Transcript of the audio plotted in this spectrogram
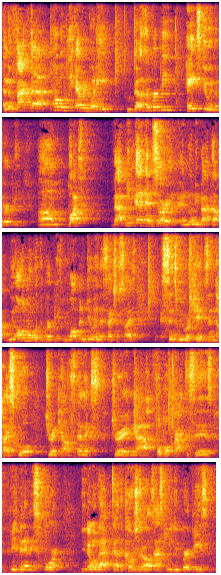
And the fact that probably everybody who does the burpee hates doing the burpee. Um, but that being, and, and, sorry, and let me back up. We all know what the burpee is. We've all been doing this exercise since we were kids in high school, during calisthenics, during uh, football practices. If you've been in any sport, you know that uh, the coaches are always asking you to do burpees.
